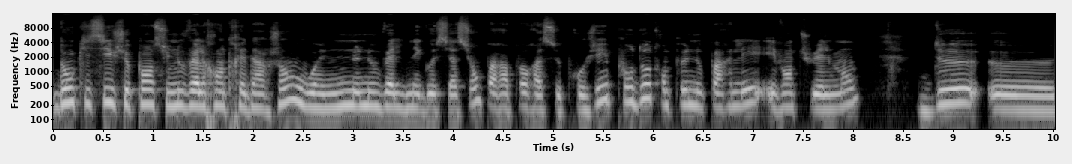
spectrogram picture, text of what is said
Donc ici, je pense une nouvelle rentrée d'argent ou une nouvelle négociation par rapport à ce projet. Pour d'autres, on peut nous parler éventuellement de euh,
